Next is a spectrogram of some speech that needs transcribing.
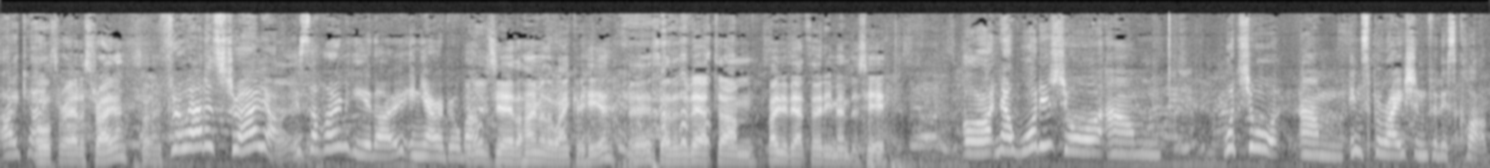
Okay. all throughout Australia. So Throughout Australia. Is the home here though in Yarrabilba? it is, yeah, the home of the Wanker here. Yeah, so there's about um, maybe about 30 members here. All right. Now, what is your um, what's your um, inspiration for this club?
